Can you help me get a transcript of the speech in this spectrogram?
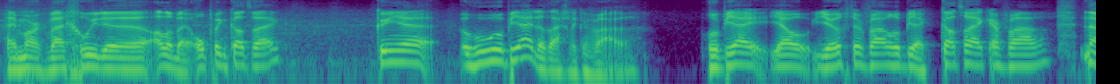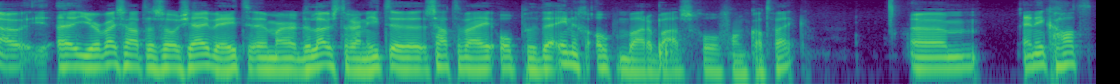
Hey Mark, wij groeiden allebei op in Katwijk. Kun je, hoe heb jij dat eigenlijk ervaren? Hoe heb jij jouw jeugd ervaren? Hoe heb jij Katwijk ervaren? Nou, eh, Jur, wij zaten zoals jij weet, eh, maar de luisteraar niet, eh, zaten wij op de enige openbare basisschool van Katwijk. Ehm, en ik had,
